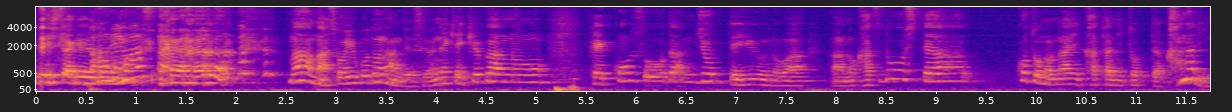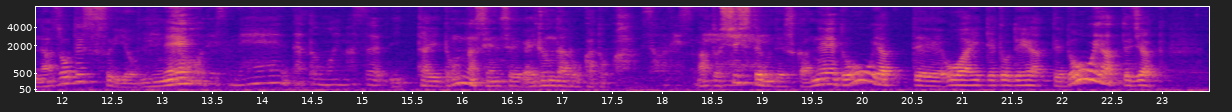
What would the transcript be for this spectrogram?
でしたけれども。まあまあそういうことなんですよね。結局あの結婚相談所っていうのはあの活動したことのない方にとってはかなり謎ですよね。そうですね。だと思います。一体どんな先生がいるんだろうかとか。そうですね。あとシステムですかね。どうやってお相手と出会ってどうやってじゃあ、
